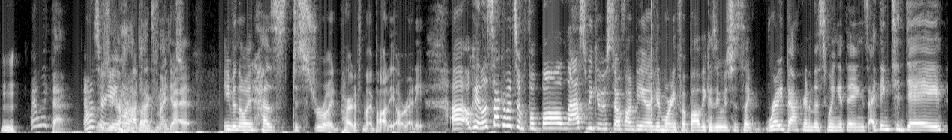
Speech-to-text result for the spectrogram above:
Hmm. I like that. I want to start Those are eating more hot hot dogs in my diet, even though it has destroyed part of my body already. Uh, okay, let's talk about some football. Last week it was so fun being on Good Morning Football because it was just like right back into the swing of things. I think today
